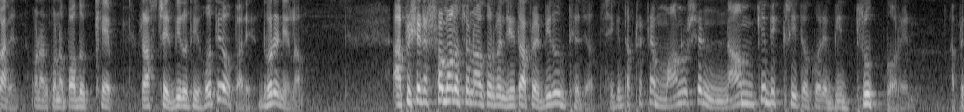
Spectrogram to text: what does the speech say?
পারেন, ওনার কোনো পদক্ষেপ রাষ্ট্রের বিরোধী হতেও পারে, ধরে নিলাম। আপনি সেটা সমালোচনা করবেন যেহেতু আপনার বিরুদ্ধে যাচ্ছে, কিন্তু আপনি একটা মানুষের নামকে বিকৃত করে বিদ্রুপ করেন। আপনি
